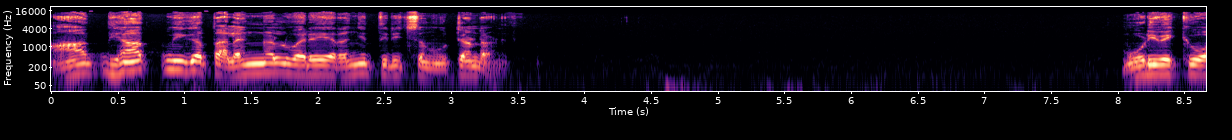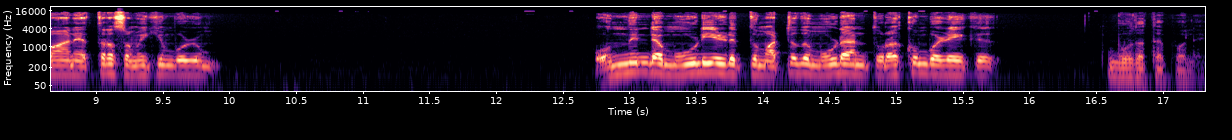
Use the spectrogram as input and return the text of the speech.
ആധ്യാത്മിക തലങ്ങൾ വരെ ഇറങ്ങിത്തിരിച്ച നൂറ്റാണ്ടാണിത്. മൂടിവെക്കുവാൻ എത്ര ശ്രമിക്കുമ്പോഴും ഒന്നിന്റെ മൂടിയെടുത്ത് മറ്റത് മൂടാൻ തുറക്കുമ്പോഴേക്ക് ഭൂതത്തെ പോലെ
